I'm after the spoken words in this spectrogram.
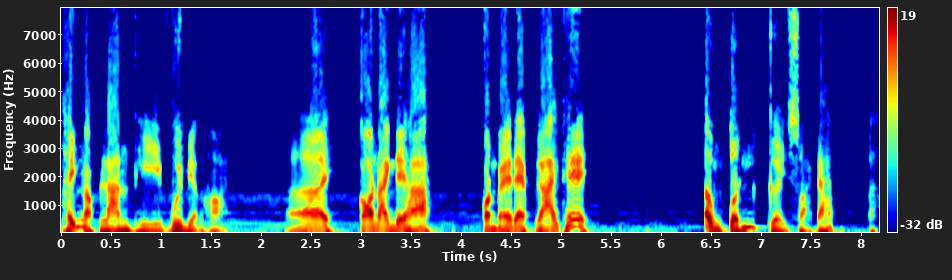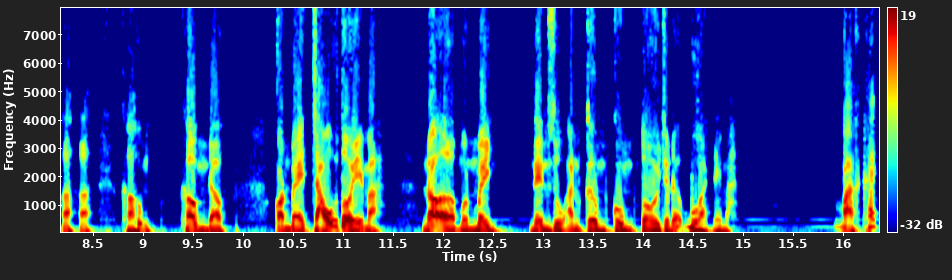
thấy Ngọc Lan thì vui miệng hỏi: "Ơi, con anh đấy hả? Con bé đẹp gái thế?" Ông Tuấn cười xòa đáp: "Không, không đâu, con bé cháu tôi ấy mà, nó ở một mình nên rủ ăn cơm cùng tôi cho đỡ buồn đấy mà." Bà khách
